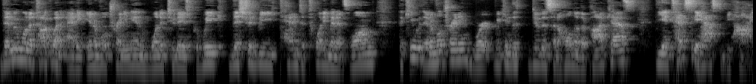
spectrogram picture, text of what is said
Then we want to talk about adding interval training in one to two days per week. This should be 10 to 20 minutes long. The key with interval training, where we can do this in a whole nother podcast, the intensity has to be high.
